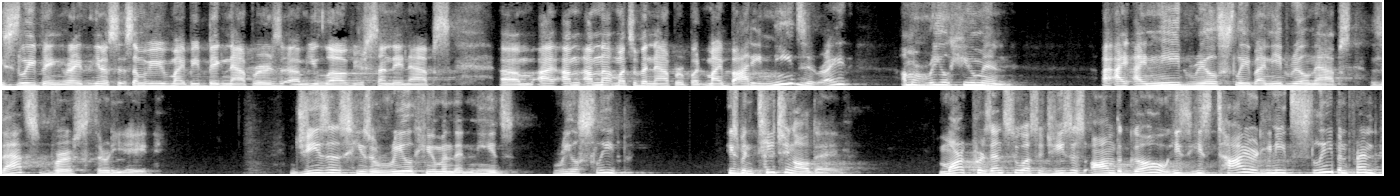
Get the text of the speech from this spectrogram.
He's sleeping, right? You know, some of you might be big nappers. Um, you love your Sunday naps. Um, I, I'm, I'm not much of a napper, but my body needs it, right? I'm a real human. I, I, I need real sleep. I need real naps. That's verse 38. Jesus, he's a real human that needs real sleep. He's been teaching all day. Mark presents to us a Jesus on the go. He's, he's tired. He needs sleep. And friend,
